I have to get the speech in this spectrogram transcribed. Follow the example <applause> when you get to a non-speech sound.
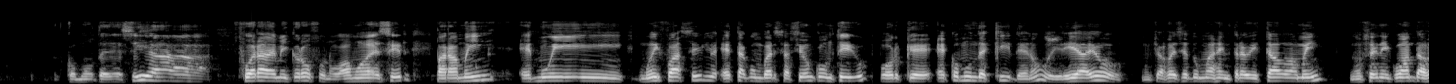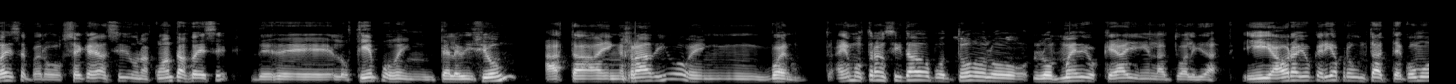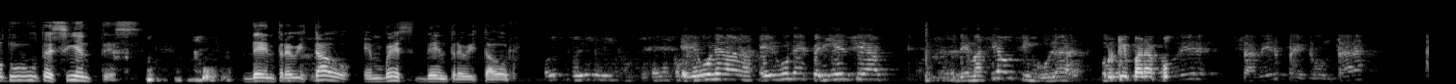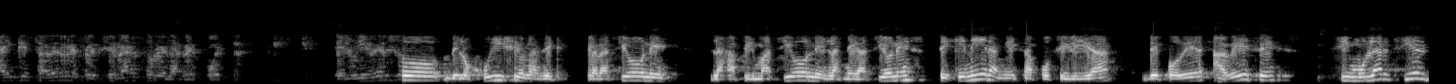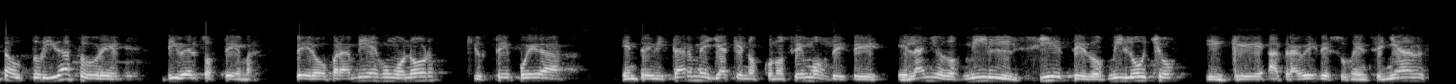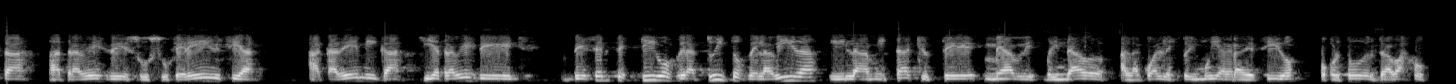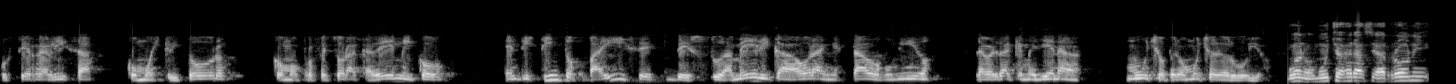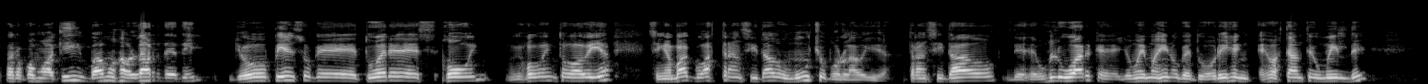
como te decía fuera de micrófono, vamos a decir, para mí es muy, muy fácil esta conversación contigo porque es como un desquite, ¿no? Diría yo. Muchas veces tú me has entrevistado a mí, no sé ni cuántas veces, pero sé que han sido unas cuantas veces, desde los tiempos en televisión hasta en radio, en, bueno, hemos transitado por todos los, los medios que hay en la actualidad. Y ahora yo quería preguntarte cómo tú te sientes de entrevistado en vez de entrevistador es una, es una experiencia demasiado singular, porque para poder saber preguntar hay que saber reflexionar sobre las respuestas. El universo de los juicios, las declaraciones, las afirmaciones, las negaciones, te generan esa posibilidad de poder a veces simular cierta autoridad sobre diversos temas. Pero para mí es un honor que usted pueda entrevistarme ya que nos conocemos desde el año 2007, 2008 y que a través de sus enseñanzas, a través de sus sugerencias académicas y a través de, de ser testigos gratuitos de la vida y la amistad que usted me ha brindado, a la cual le estoy muy agradecido por todo el trabajo que usted realiza como escritor, como profesor académico, en distintos países de Sudamérica, ahora en Estados Unidos. La verdad que me llena mucho, pero mucho de orgullo. Bueno, muchas gracias Ronnie, pero como aquí vamos a hablar de ti, yo pienso que tú eres joven, muy joven todavía, sin embargo has transitado mucho por la vida, transitado desde un lugar que yo me imagino que tu origen es bastante humilde,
